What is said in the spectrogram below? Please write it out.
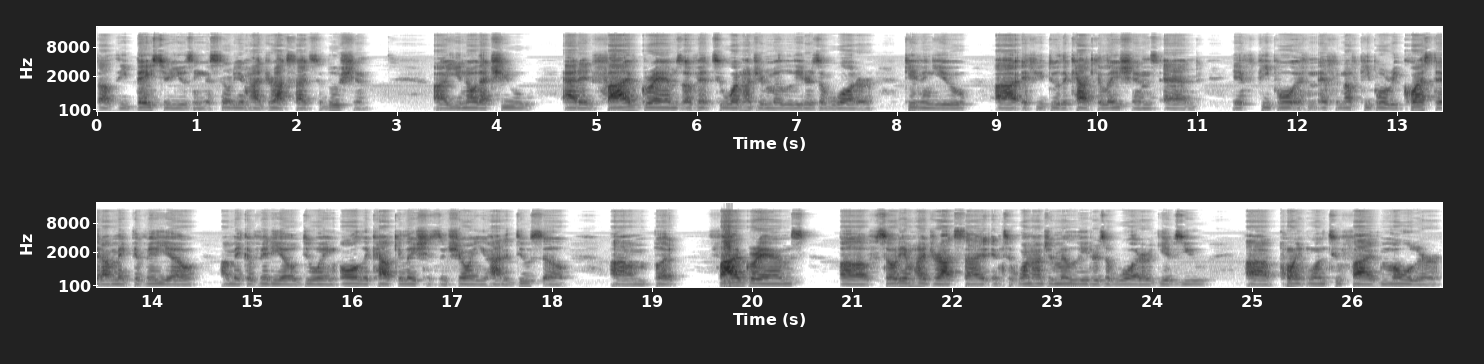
of the base you're using, the sodium hydroxide solution. Uh, you know that you added 5 grams of it to 100 milliliters of water, giving you, uh, if you do the calculations, and if people, if, if enough people request it, I'll make the video, I'll make a video doing all the calculations and showing you how to do so. Um, but 5 grams of sodium hydroxide into 100 milliliters of water gives you uh, 0.125 molar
